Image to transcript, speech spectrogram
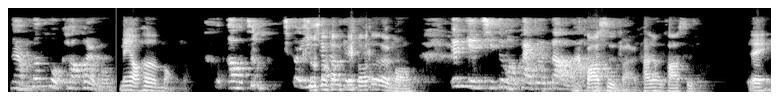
那婚后靠荷尔蒙？没有荷尔蒙了。哦，这这一下没有荷尔蒙，更年期这么快就到了。夸饰法，他用夸饰法。对。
